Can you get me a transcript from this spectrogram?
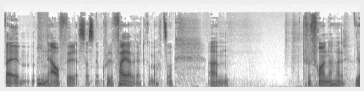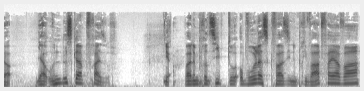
weil man ja auch will, dass das eine coole Feier wird gemacht. So ähm, für Freunde halt. Ja. Ja, und es gab Freisuff. Ja. Weil im Prinzip, obwohl das quasi eine Privatfeier war,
